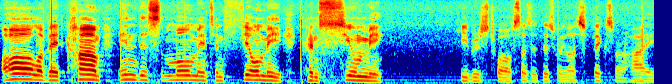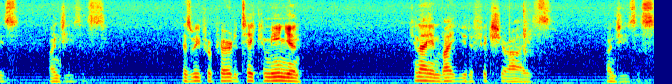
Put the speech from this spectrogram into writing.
all of it, come in this moment and fill me, consume me. Hebrews 12 says it this way let's fix our eyes on Jesus. As we prepare to take communion, can I invite you to fix your eyes on Jesus?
